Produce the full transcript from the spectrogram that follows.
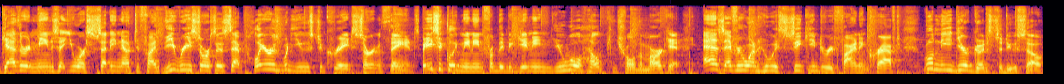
gathering means that you are setting out to find the resources that players would use to create certain things. Basically meaning from the beginning, you will help control the market, as everyone who is seeking to refine and craft will need your goods to do so.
